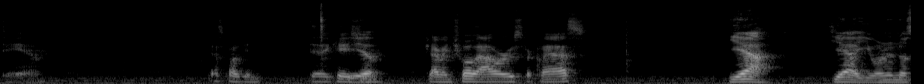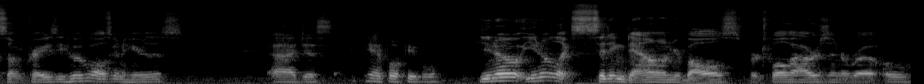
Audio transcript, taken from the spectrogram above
Damn. That's fucking dedication. Yep. Driving 12 hours for class. Yeah, yeah. You want to know something crazy? Who, who all's gonna hear this? Uh, just a handful of people. You know, you know, like sitting down on your balls for twelve hours in a row,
